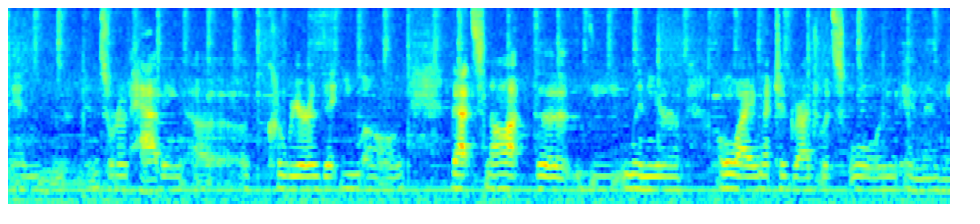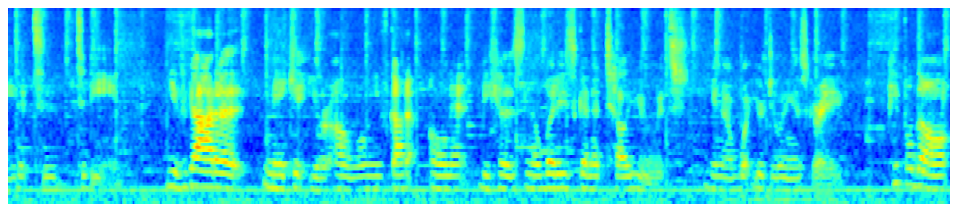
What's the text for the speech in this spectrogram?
in sort of having a, a, career that you own. That's not the, the linear, oh, I went to graduate school and, and then made it to, to dean you've got to make it your own. You've got to own it because nobody's going to tell you it's, you know, what you're doing is great. People don't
